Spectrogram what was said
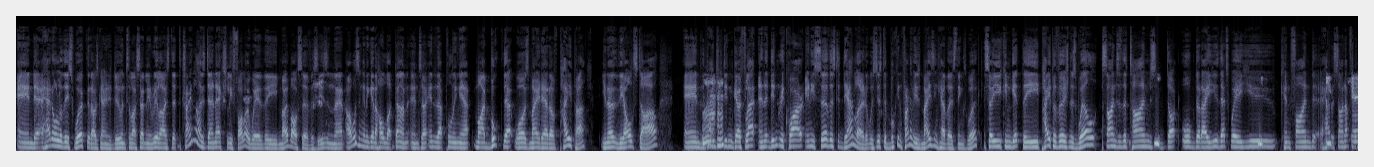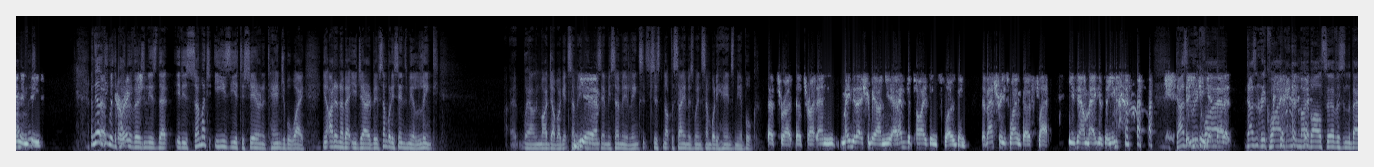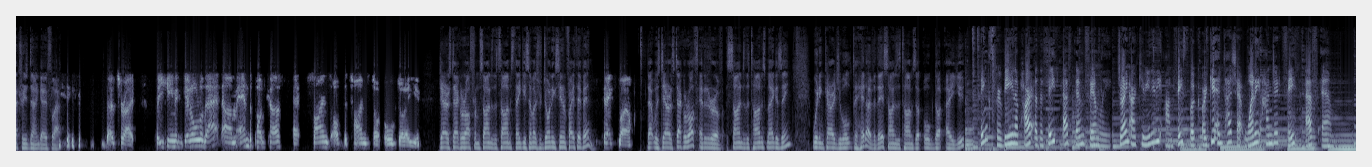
and uh, had all of this work that I was going to do until I suddenly realized that the train lines don't actually follow where the mobile service is and that I wasn't going to get a whole lot done. And so I ended up pulling out my book that was made out of paper, you know, the old style. And the mm-hmm. battery didn't go flat and it didn't require any service to download. It was just a book in front of me. It's amazing how those things work. So you can get the paper version as well. signs of the Signsofthetimes.org.au. That's where you can find how to sign up for the paper version. indeed. And the other That's thing with the paper version is that it is so much easier to share in a tangible way. You know, I don't know about you, Jared, but if somebody sends me a link, well, in my job, I get so many Yeah. people send me so many links. It's just not the same as when somebody hands me a book. That's right. That's right. And maybe that should be our new advertising slogan. The batteries won't go flat. Is our magazine. Doesn't So you can require get that at- doesn't require any mobile service, and the batteries don't go flat. That's right. So you can get all of that um, and the podcast at signsofthetimes.org.au. Jared Stackelroth from Signs of the Times. Thank you so much for joining us here on Faith FM. Thanks, Lyle. That was Jared Stackelroth, editor of Signs of the Times magazine. We'd encourage you all to head over there, signsofthetimes.org.au. Thanks for being a part of the Faith FM family. Join our community on Facebook or get in touch at 1 800 Faith FM.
